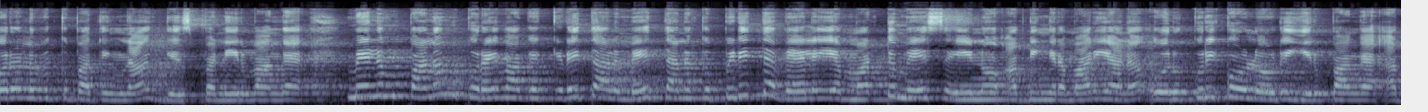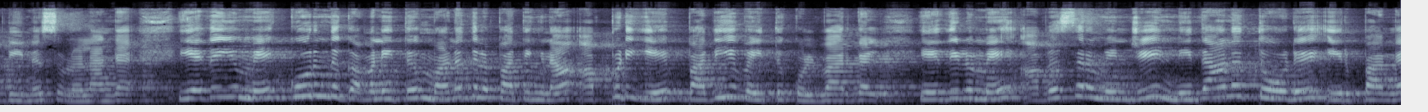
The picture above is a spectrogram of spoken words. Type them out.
ஓரளவுக்கு பார்த்தீங்கன்னா கெஸ் பண்ணிடுவாங்க மேலும் பணம் குறைவாக கிடைத்தாலுமே தனக்கு பிடித்த வேலையை மட்டுமே செய்யணும் அப்படிங்கிற மாதிரியான ஒரு குறிக்கோளோடு இருப்பாங்க அப்படின்னு சொல்லலாங்க. எதையுமே கூர்ந்து கவனித்து மனதில் பார்த்தீங்கன்னா அப்படியே பதிய வைத்துக் கொள்வார்கள். எதிலுமே அவசரமின்றி நிதானத்தோடு இருப்பாங்க.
